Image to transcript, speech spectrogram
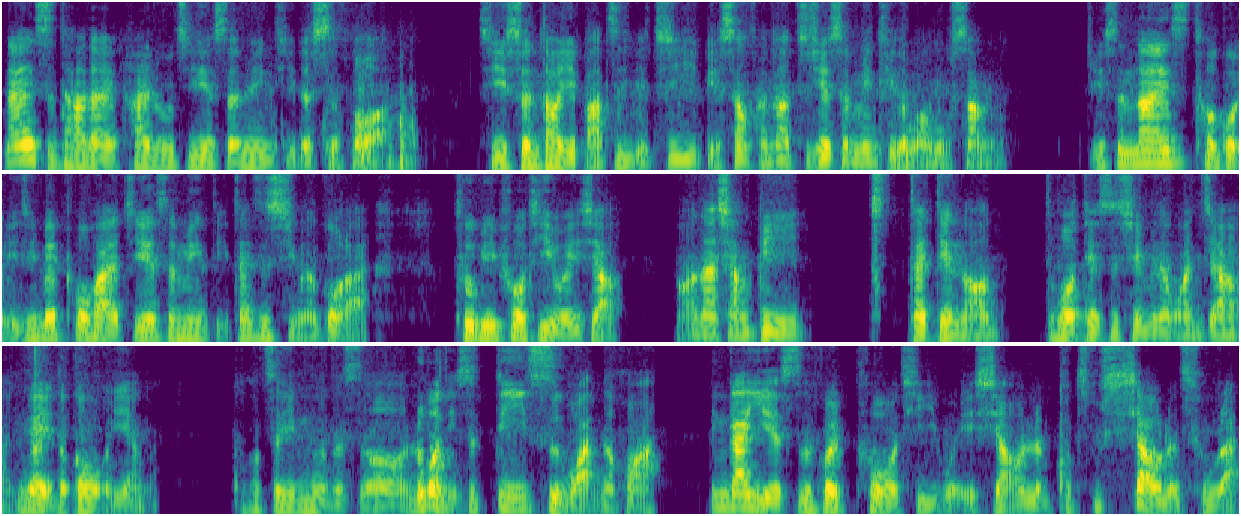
Nice 他在开入机械生命体的时候啊，其实顺道也把自己的记忆给上传到机械生命体的网络上了。于是，Nice 透过已经被破坏的机械生命体再次醒了过来。To be 破涕为笑啊！那想必在电脑或电视前面的玩家，应该也都跟我一样。看到这一幕的时候，如果你是第一次玩的话，应该也是会破涕为笑，忍不住笑了出来，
